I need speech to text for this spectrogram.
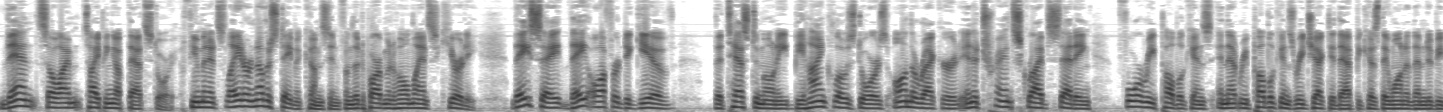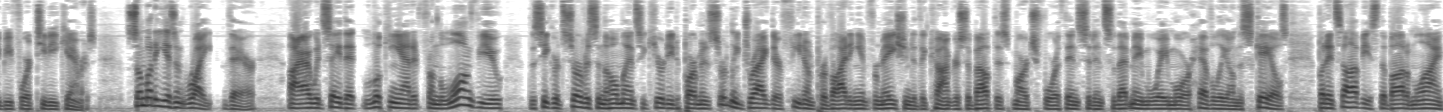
Then, so I'm typing up that story. A few minutes later, another statement comes in from the Department of Homeland Security. They say they offered to give the testimony behind closed doors on the record in a transcribed setting for Republicans, and that Republicans rejected that because they wanted them to be before TV cameras. Somebody isn't right there. I would say that looking at it from the long view, the Secret Service and the Homeland Security Department have certainly dragged their feet on providing information to the Congress about this March 4th incident, so that may weigh more heavily on the scales. But it's obvious the bottom line,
